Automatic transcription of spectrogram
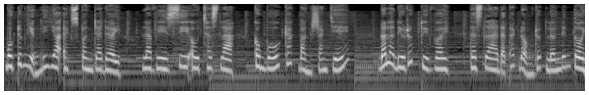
một trong những lý do Xpeng ra đời là vì CEO Tesla công bố các bằng sáng chế. Đó là điều rất tuyệt vời. Tesla đã tác động rất lớn đến tôi.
